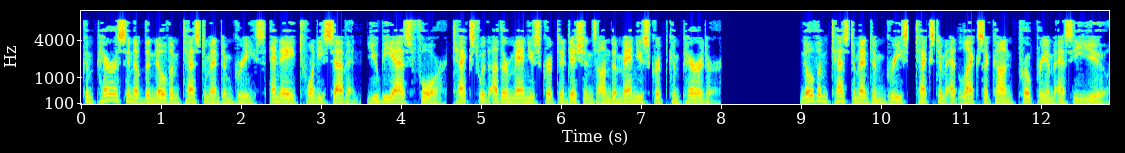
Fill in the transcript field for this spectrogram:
Comparison of the Novum Testamentum Graece NA 27, UBS 4 text with other manuscript editions on the Manuscript Comparator Novum Testamentum Graece – Textum et Lexicon Proprium Seu.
